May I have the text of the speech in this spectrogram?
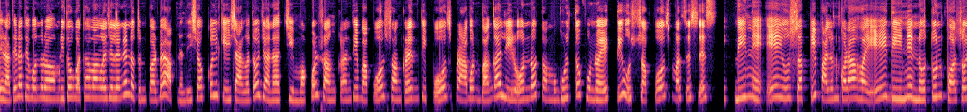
রাতে রাতে বন্ধুরা অমৃত কথা বাংলা চ্যানেলের নতুন পর্বে আপনাদের সকলকেই স্বাগত জানাচ্ছি। মকর সংক্রান্তি বা পৌষ সংক্রান্তি, পৌষ শ্রাবণ বাঙালির অন্যতম গুরুত্বপূর্ণ একটি উৎসব। পৌষ মাসের শেষ দিনে এই উৎসবটি পালন করা হয়। এই দিনে নতুন ফসল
